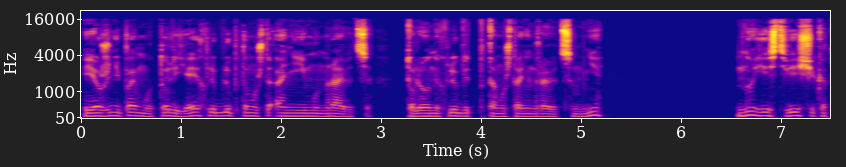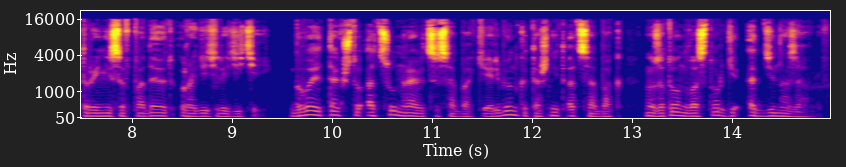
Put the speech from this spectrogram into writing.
Я уже не пойму, то ли я их люблю, потому что они ему нравятся, то ли он их любит, потому что они нравятся мне – но есть вещи, которые не совпадают у родителей детей. Бывает так, что отцу нравятся собаки, а ребенка тошнит от собак, но зато он в восторге от динозавров.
